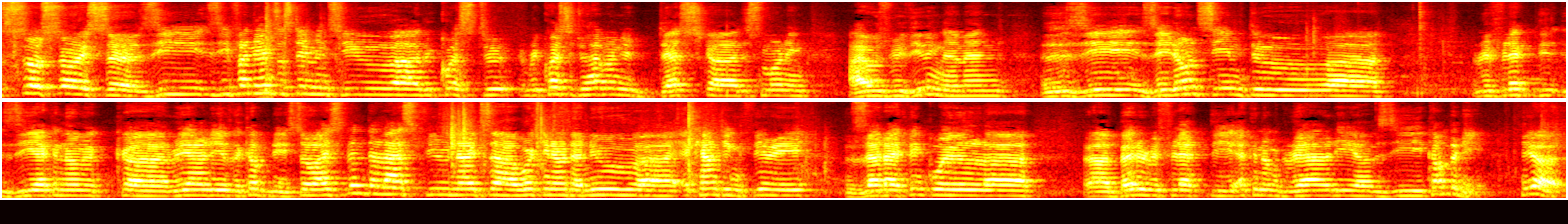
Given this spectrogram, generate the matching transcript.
So sorry, sir. The the financial statements you uh, request to, requested to have on your desk uh, this morning, I was reviewing them, and they they don't seem to uh, reflect the, the economic uh, reality of the company. So I spent the last few nights uh, working out a new uh, accounting theory that I think will uh, uh, better reflect the economic reality of the company. Here,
